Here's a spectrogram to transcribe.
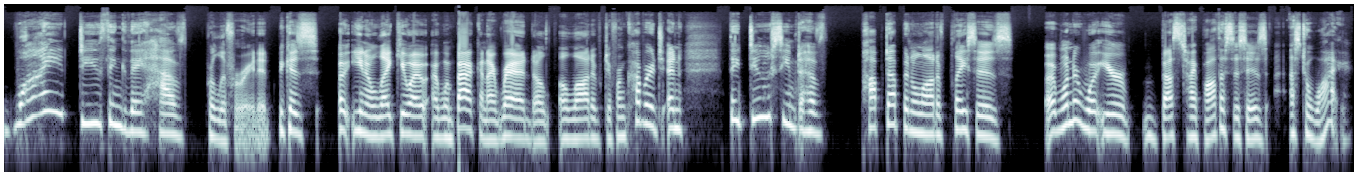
Why do you think they have proliferated? Because, uh, you know, like you, I, I, went back and I read a, a lot of different coverage, and they do seem to have popped up in a lot of places I wonder what your best hypothesis is as to why.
